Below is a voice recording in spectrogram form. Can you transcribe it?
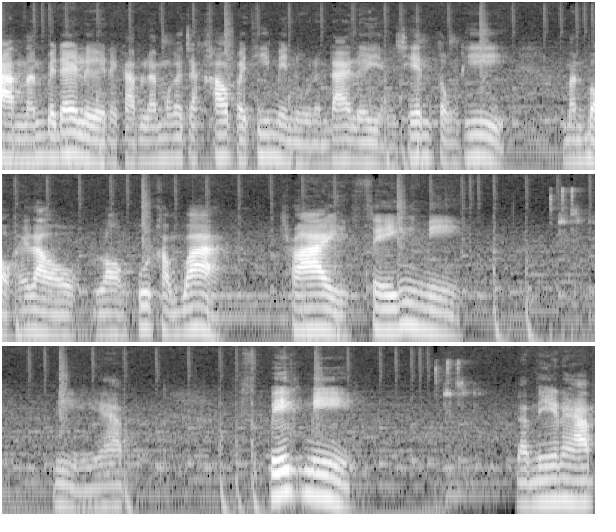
ตามนั้นไปได้เลยนะครับ แล้วมันก็จะเข้าไปที่เมนูนั้นได้เลย อย่างเช่นตรงที่มันบอกให้เราลองพูดคำว่า try saying me นี่อย่างเงี้ยครับ speak me แบบนี้นะครับ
